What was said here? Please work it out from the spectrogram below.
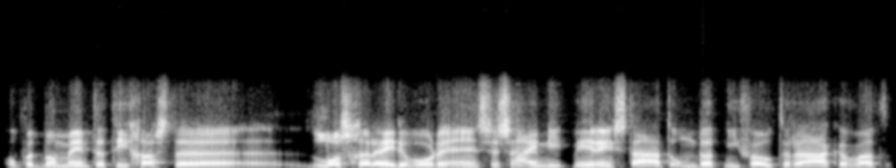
Op het moment dat die gasten losgereden worden en ze zijn niet meer in staat om dat niveau te raken wat,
